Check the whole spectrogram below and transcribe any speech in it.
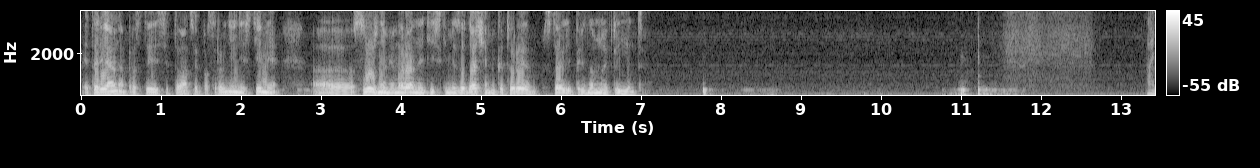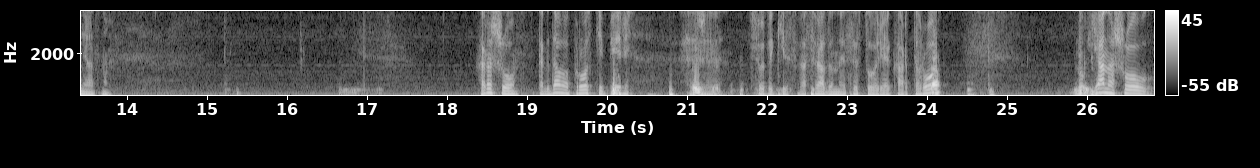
Это реально простые ситуации по сравнению с теми э, сложными морально-этическими задачами, которые ставили передо мной клиенты. Понятно. Хорошо. Тогда вопрос теперь э, все-таки связанный с историей карт Таро. Да. Ну, я нашел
